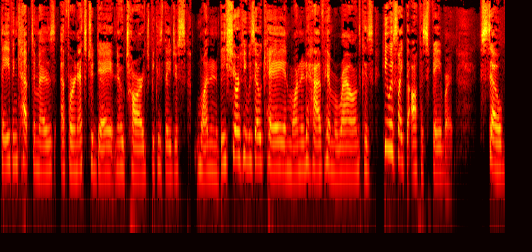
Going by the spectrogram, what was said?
They even kept him as uh, for an extra day at no charge because they just wanted to be sure he was okay and wanted to have him around because he was like the office favorite. So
